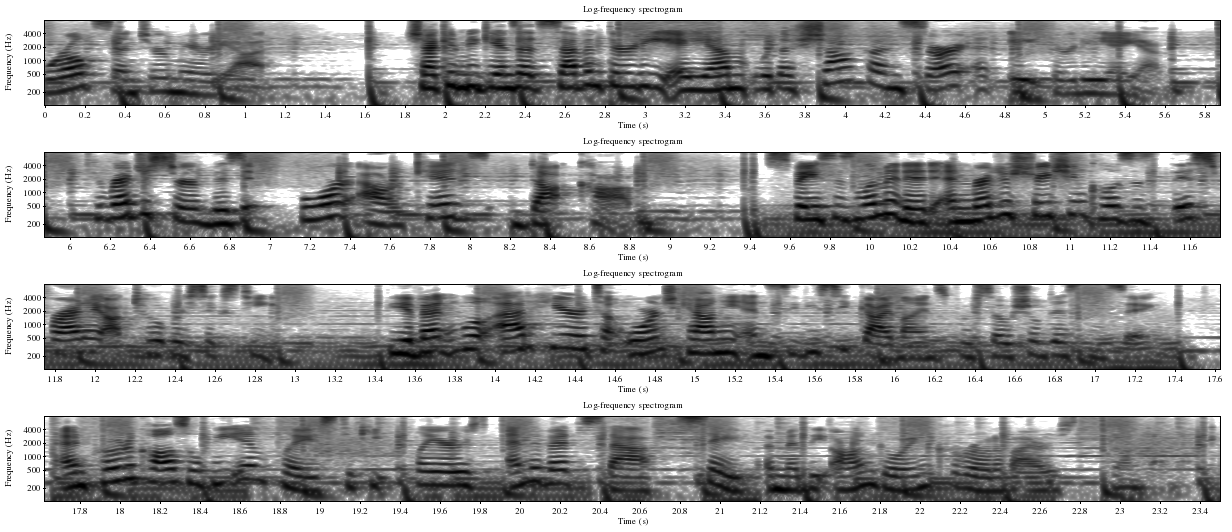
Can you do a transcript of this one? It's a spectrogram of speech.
World Center Marriott. Check-in begins at 7:30 a.m. with a shotgun start at 8:30 a.m. To register, visit 4ourkids.com. Space is limited and registration closes this Friday, October 16th. The event will adhere to Orange County and CDC guidelines for social distancing, and protocols will be in place to keep players and event staff safe amid the ongoing coronavirus pandemic.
